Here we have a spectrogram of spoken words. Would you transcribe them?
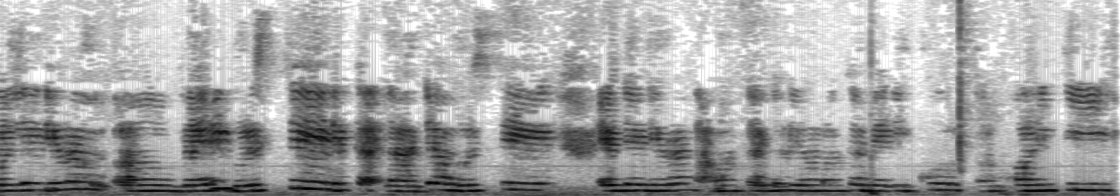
bela dia orang uh, very bersih dekat ladang bersih and then dia orang tak makan tu dia orang makan very good uh, quality.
